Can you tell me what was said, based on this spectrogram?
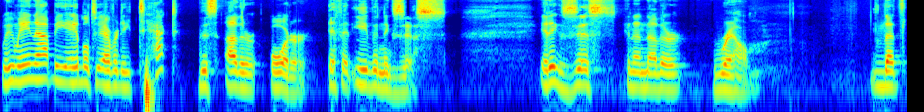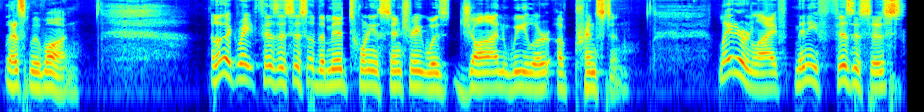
We may not be able to ever detect this other order, if it even exists. It exists in another realm. Let's, let's move on. Another great physicist of the mid 20th century was John Wheeler of Princeton. Later in life, many physicists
